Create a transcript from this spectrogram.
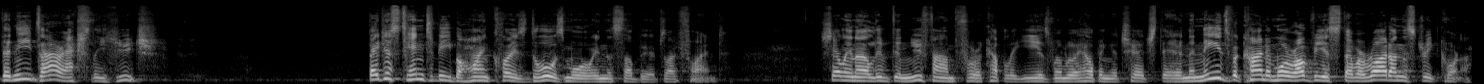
the needs are actually huge. They just tend to be behind closed doors more in the suburbs, I find. Shelley and I lived in New Farm for a couple of years when we were helping a church there, and the needs were kind of more obvious. They were right on the street corner.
